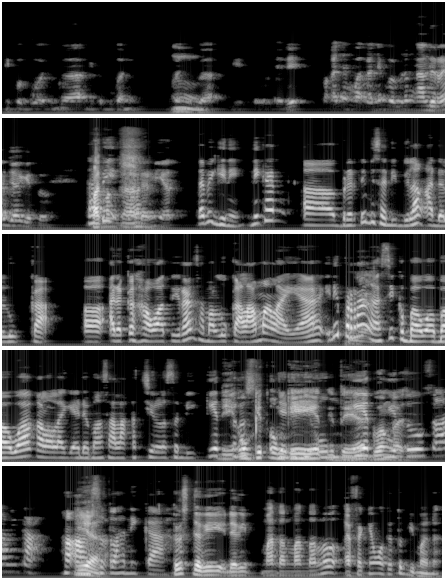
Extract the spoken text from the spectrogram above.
tipe gue juga gitu, bukan bukan Hmm. juga gitu. Jadi makanya makanya gue bilang ngalir aja gitu. Tapi Pat- Nggak ada niat. tapi gini, ini kan eh, berarti bisa dibilang ada luka. Eh, ada kekhawatiran sama luka lama lah ya. Ini pernah Iya. nggak sih ke bawah-bawah kalau lagi ada masalah kecil sedikit terus Diungkit-ungkit jadi gitu ya? diungkit Gua gitu, setelah nikah Ha-ha, Iya. setelah nikah. Terus dari dari mantan-mantan lo efeknya waktu itu gimana?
